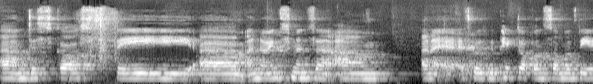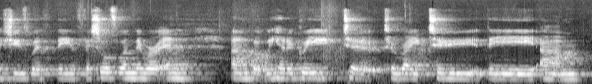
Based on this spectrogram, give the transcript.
um, discuss the um, announcements, uh, um, and I, I suppose we picked up on some of the issues with the officials when they were in, um, but we had agreed to, to write to the um,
